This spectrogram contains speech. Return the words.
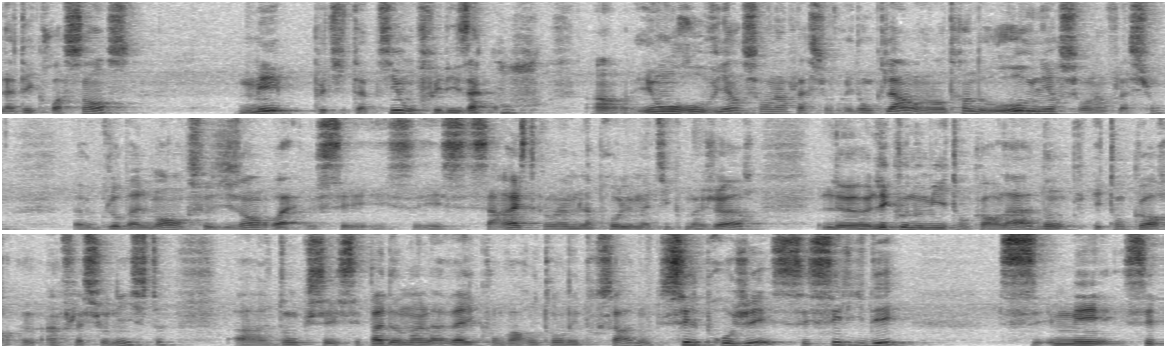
la décroissance. Mais petit à petit, on fait des à-coups hein, et on revient sur l'inflation. Et donc là, on est en train de revenir sur l'inflation euh, globalement en se disant, ouais, ça reste quand même la problématique majeure. l'économie est encore là, donc est encore euh, inflationniste. Euh, donc c'est, c'est pas demain la veille qu'on va retourner tout ça. Donc c'est le projet, c'est, c'est l'idée, mais c'est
